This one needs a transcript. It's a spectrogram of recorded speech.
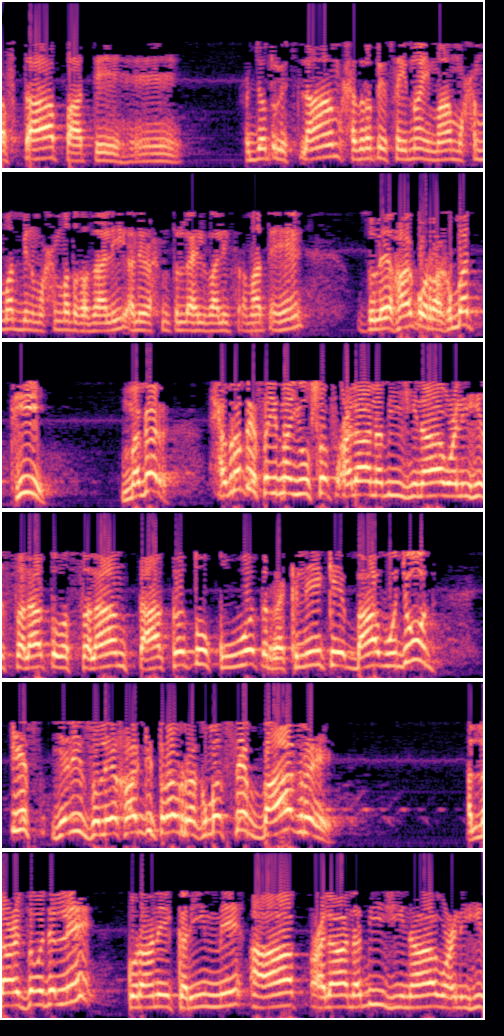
رفتہ پاتے ہیں۔ حجت الاسلام حضرت سیدنا امام محمد بن محمد غزالی علیہ رحمۃ اللہ الوالی فرماتے ہیں، زلیخا کو رغبت تھی، مگر حضرت سیدنا یوسف علا نبی ہنا علیہ سلاۃ وسلام طاقت و قوت رکھنے کے باوجود اس یعنی زلیخا کی طرف رغبت سے باغ رہے۔ اللہ عز و جل نے قرآن کریم میں آپ علا نبی جینا علیہ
